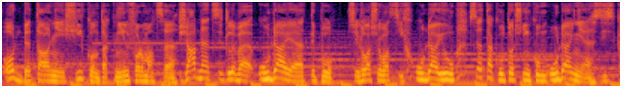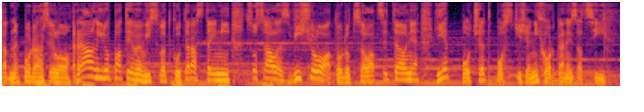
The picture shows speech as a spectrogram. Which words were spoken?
o detailnější kontaktní informace. Žádné citlivé údaje typu přihlašovacích údajů se tak útočníkům údajně získat nepodařilo. Reálný dopad je ve výsledku teda stejný, co se ale zvýšilo a to docela citelně, je počet postižených organizací.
